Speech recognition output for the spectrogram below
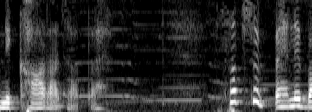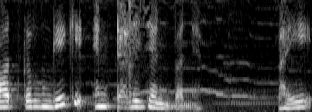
निखार आ जाता है। सबसे पहले बात करूँगी कि इंटेलिजेंट बने। भाई,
